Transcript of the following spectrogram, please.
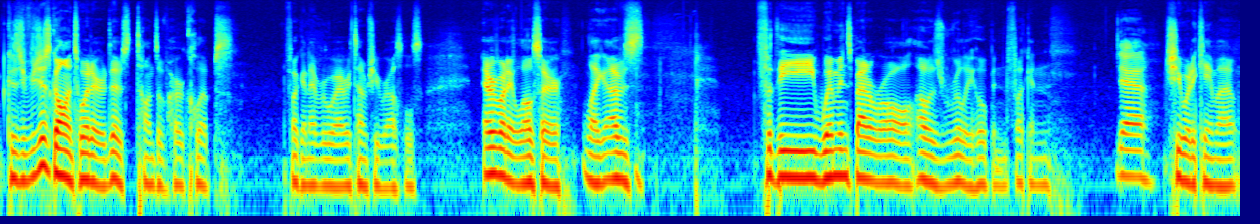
because if you just go on Twitter, there's tons of her clips fucking everywhere every time she wrestles. Everybody loves her. Like I was for the women's battle royal, I was really hoping fucking yeah she would have came out.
